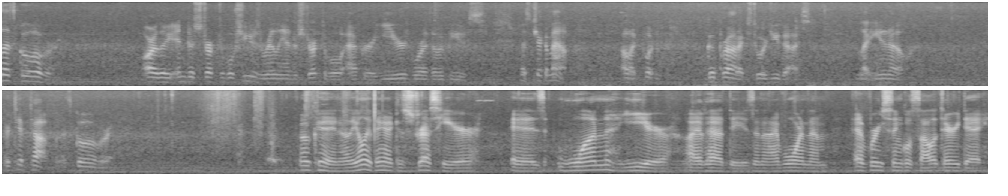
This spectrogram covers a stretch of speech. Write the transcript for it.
let's go over. Are the indestructible shoes really indestructible after a year's worth of abuse? Let's check them out. I like putting good products towards you guys. Let you know. They're tip top. Let's go over it. Okay, now the only thing I can stress here is one year I have had these and I've worn them every single solitary day.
